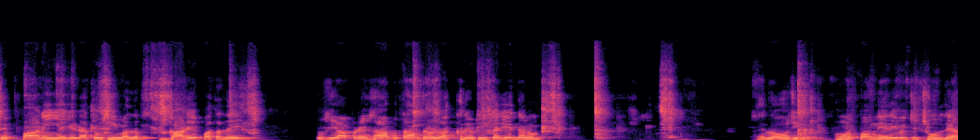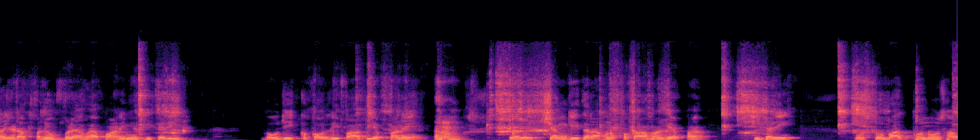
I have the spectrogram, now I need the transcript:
ਤੇ ਪਾਣੀ ਹੈ ਜਿਹੜਾ ਤੁਸੀਂ ਮਤਲਬ ਗਾੜੇ ਪਤਲੇ ਤੁਸੀਂ ਆਪਣੇ ਹਿਸਾਬ ਕਿਤਾਬ ਨਾਲ ਰੱਖ ਲਿਓ, ਠੀਕ ਹੈ ਜੀ ਇਹਨਾਂ ਨੂੰ? ਲਓ ਜੀ, ਹੁਣ ਪਾਉਨੇ ਇਹਦੇ ਵਿੱਚ ਛੋਲਿਆਂ ਦਾ ਜਿਹੜਾ ਪਾਣੀ ਉਬਲਿਆ ਹੋਇਆ ਪਾਣੀ ਹੈ ਠੀਕ ਹੈ ਜੀ। ਲਓ ਜੀ, ਇੱਕ ਕੌਲੀ ਪਾਤੀ ਆਪਾਂ ਨੇ। ਤੇ ਇਹਨੂੰ ਚੰਗੀ ਤਰ੍ਹਾਂ ਹੁਣ ਪਕਾਵਾਂਗੇ ਆਪਾਂ, ਠੀਕ ਹੈ ਜੀ। ਉਸ ਤੋਂ ਬਾਅਦ ਤੁਹਾਨੂੰ ਸਭ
